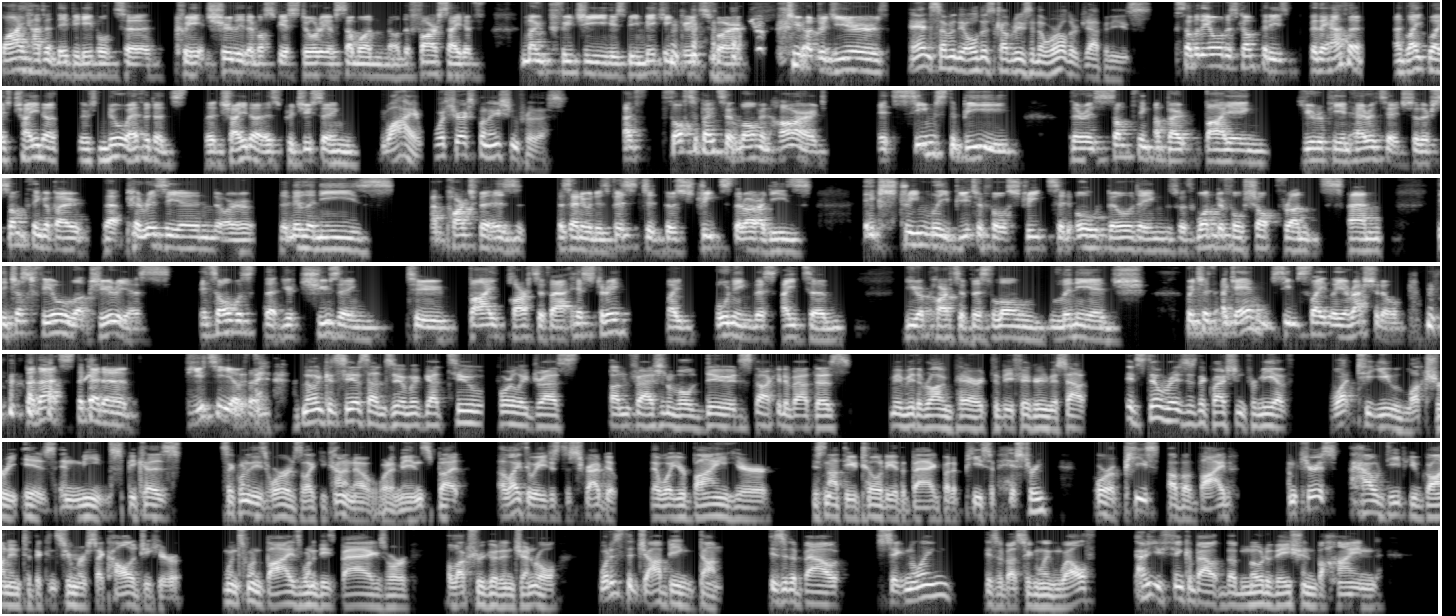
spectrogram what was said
why haven't they been able to create? Surely there must be a story of someone on the far side of Mount Fuji who's been making goods for 200 years. And some of the oldest companies in the world are Japanese. Some of the oldest companies, but they haven't. And likewise, China, there's no evidence that China is producing. Why? What's your explanation for this? I've thought about it long and hard. It seems to be there is something about buying European heritage. So there's something about that Parisian or the Milanese. And part of it is, as anyone has visited those streets, there are these extremely beautiful streets and old buildings with wonderful shop fronts, and they just feel luxurious. It's almost that you're choosing to buy part of that history by owning this item. You're part of this long lineage, which is again seems slightly irrational, but that's the kind of beauty of it. No one can see us on Zoom. We've got two poorly dressed, unfashionable dudes talking about this maybe the wrong pair to be figuring this out. It still raises the question for me of what to you luxury is and means, because it's like one of these words, like you kind of know what it means, but I like the way you just described it that what you're buying here is not the utility of the bag, but a piece of history or a piece of a vibe. I'm curious how deep you've gone into the consumer psychology here. When someone buys one of these bags or a luxury good in general, what is the job being done? Is it about signaling is it about signaling wealth? How do you think about the motivation behind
